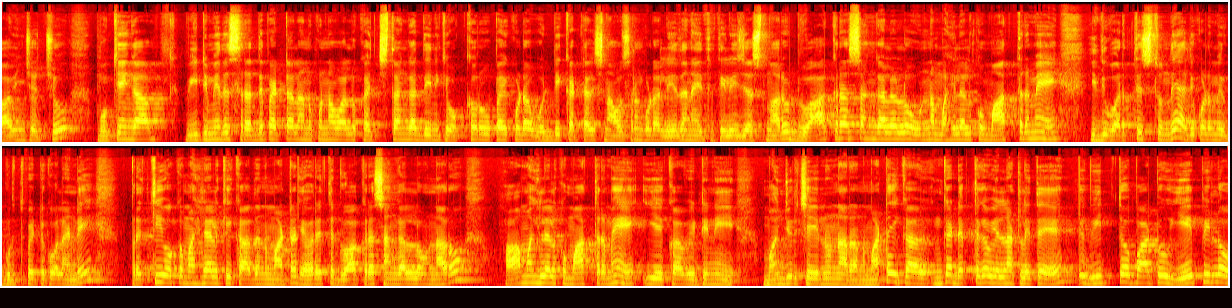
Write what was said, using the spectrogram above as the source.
భావించవచ్చు. ముఖ్యంగా వీటి మీద శ్రద్ధ పెట్టాలనుకున్న వాళ్ళు ఖచ్చితంగా దీనికి ఒక్క రూపాయి కూడా వడ్డీ కట్టాల్సిన అవసరం కూడా లేదని అయితే తెలియజేస్తున్నారు. డ్వాక్రా సంఘాలలో ఉన్న మహిళలకు మాత్రమే ఇది వర్తిస్తుంది. అది కూడా మీరు గుర్తుపెట్టుకోవాలండి. ప్రతి ఒక్క మహిళలకి కాదనమాట ఎవరైతే డ్వాక్రా సంఘాల్లో ఉన్నారో ఆ మహిళలకు మాత్రమే ఈ యొక్క వీటిని మంజూరు చేయనున్నారనమాట ఇక ఇంకా డెప్త్గా వెళ్ళినట్లయితే వీటితో పాటు ఏపీలో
